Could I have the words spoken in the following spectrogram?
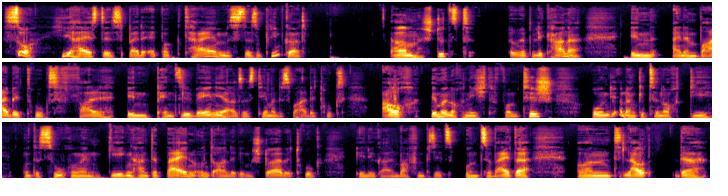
So, hier heißt es bei der Epoch Times, der Supreme Court ähm, stützt Republikaner in einem Wahlbetrugsfall in Pennsylvania, also das Thema des Wahlbetrugs auch immer noch nicht vom Tisch Und ja, dann gibt's ja noch die Untersuchungen gegen Hunter Biden, unter anderem Steuerbetrug, illegalen Waffenbesitz und so weiter. Und laut der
